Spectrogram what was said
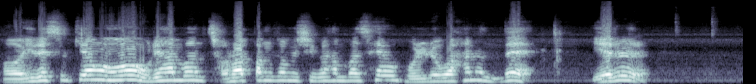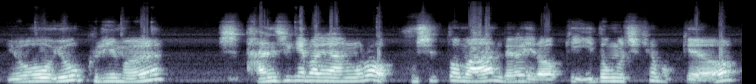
어, 이랬을 경우 우리 한번 전압방 정식을 한번 세워 보려고 하는데 얘를 요, 요 그림을 시- 반시계 방향으로 90도만 내가 이렇게 이동을 시켜 볼게요.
